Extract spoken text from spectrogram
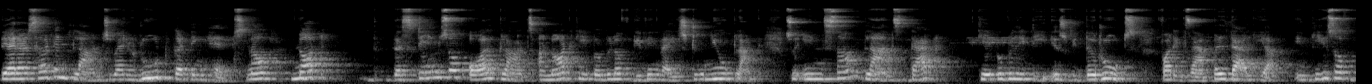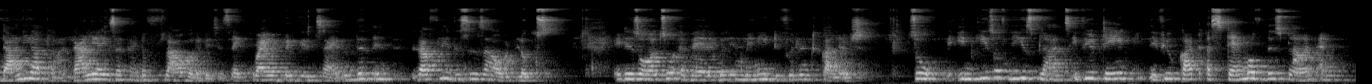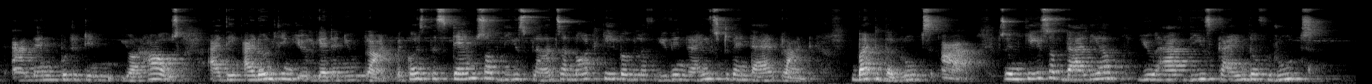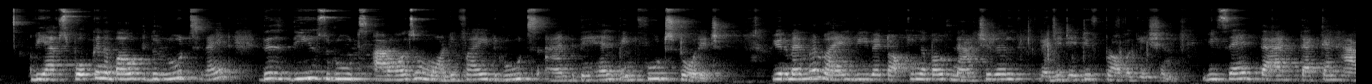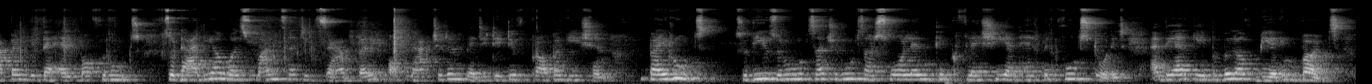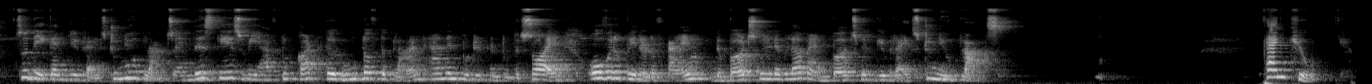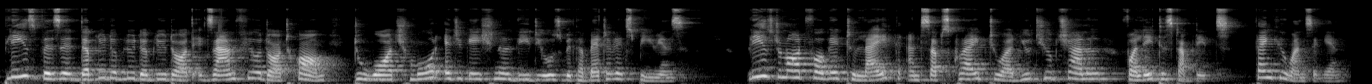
there are certain plants where root cutting helps. Now, not the stems of all plants are not capable of giving rise to a new plant. So, in some plants, that capability is with the roots. For example, dahlia. In case of dahlia plant, dahlia is a kind of flower which is like quite big inside. And then in, roughly this is how it looks. It is also available in many different colors. So in case of these plants, if you take, if you cut a stem of this plant and and then put it in your house i think i don't think you'll get a new plant because the stems of these plants are not capable of giving rise to the entire plant but the roots are. So in case of dahlia you have these kind of roots. We have spoken about the roots right? This, these roots are also modified roots and they help in food storage You remember while we were talking about natural vegetative propagation, we said that that can happen with the help of roots. So dahlia was one such example of natural vegetative propagation by roots. So these roots, such roots are swollen, thick, fleshy and help in food storage and they are capable of bearing buds. So they can give rise to new plants. So in this case, we have to cut the root of the plant and then put it into the soil. Over a period of time, the buds will develop and buds will give rise to new plants. Thank you. Please visit www.examfear.com to watch more educational videos with a better experience. Please do not forget to like and subscribe to our YouTube channel for latest updates. Thank you once again.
